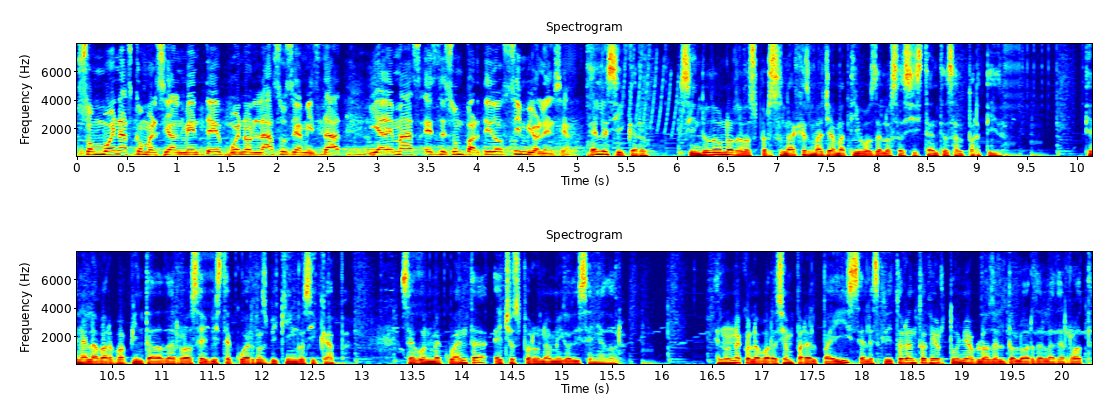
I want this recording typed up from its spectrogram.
son buenas comercialmente, buenos lazos de amistad y además este es un partido sin violencia. Él es Ícaro, sin duda uno de los personajes más llamativos de los asistentes al partido. Tiene la barba pintada de rosa y viste cuernos vikingos y capa, según me cuenta, hechos por un amigo diseñador. En una colaboración para el país, el escritor Antonio Ortuño habló del dolor de la derrota,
